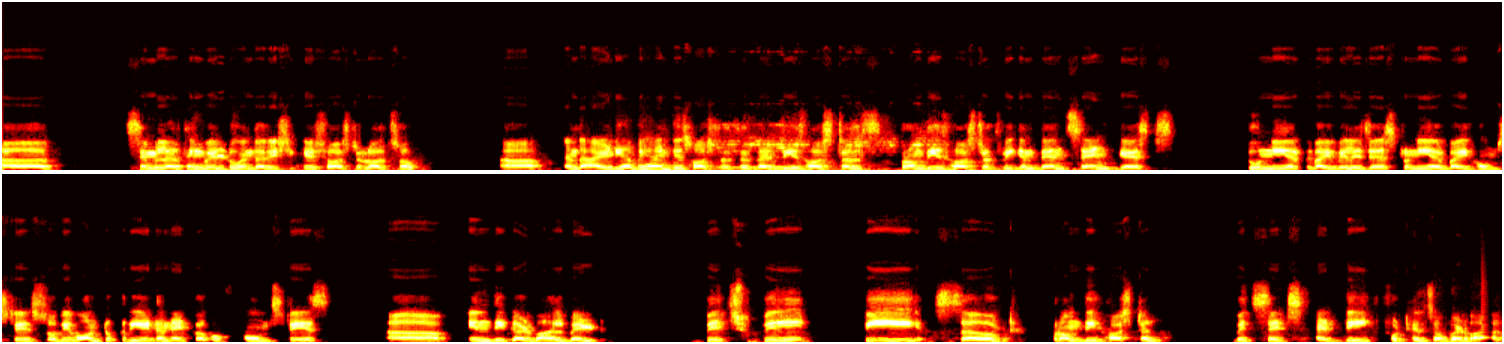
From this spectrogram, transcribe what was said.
Uh, similar thing we'll do in the Rishikesh hostel also. Uh, and the idea behind these hostels is that these hostels, from these hostels, we can then send guests to nearby villages, to nearby homestays. So we want to create a network of homestays uh, in the Garhwal belt, which will be served from the hostel, which sits at the foothills of Garhwal.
